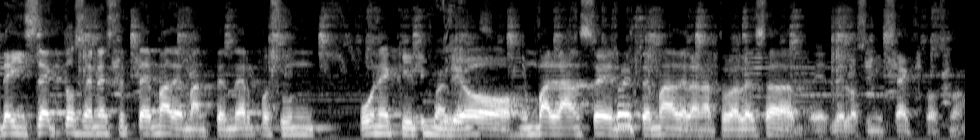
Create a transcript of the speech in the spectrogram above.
de insectos en este tema de mantener pues un, un equilibrio, un balance en el pues tema de la naturaleza de, de los insectos, ¿no?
